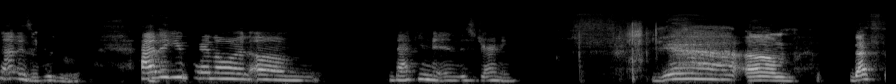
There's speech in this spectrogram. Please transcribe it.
That is miserable. How do you plan on um documenting this journey? yeah um that's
